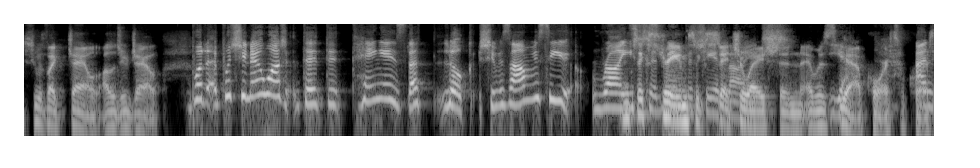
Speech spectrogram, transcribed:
she was like, jail. I'll do jail. But but you know what? The the thing is that look, she was obviously right. It's to admit extreme she had lied. situation. It was, Yeah. yeah. of course, of And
